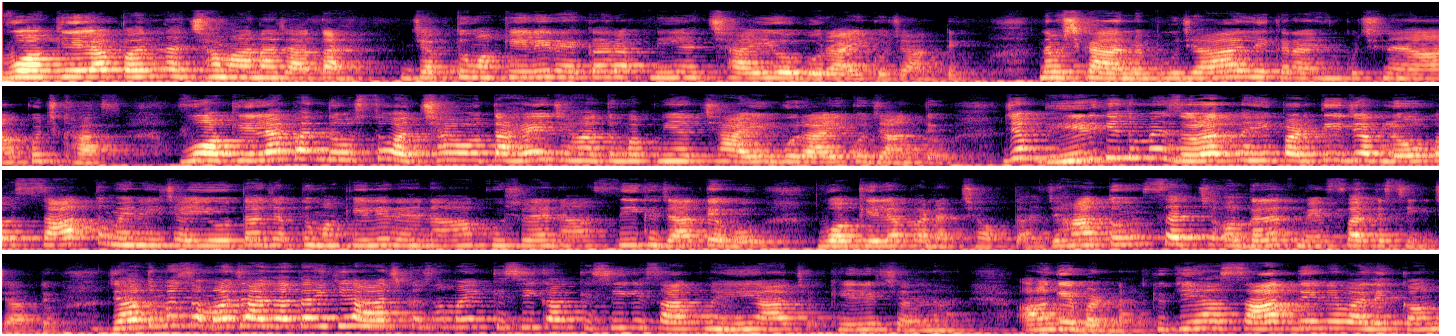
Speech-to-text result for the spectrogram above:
वो अकेलापन अच्छा माना जाता है। जब तुम अकेले रहकर अपनी अच्छाई और बुराई को जानते हो। नमस्कार, मैं पूजा, लेकर आई हूँ कुछ नया, कुछ खास। वो अकेलापन दोस्तों अच्छा होता है जहाँ तुम अपनी अच्छाई, बुराई को जानते हो। जब भीड़ की तुम्हें ज़रूरत नहीं पड़ती, जब लोगों का साथ तुम्हें नहीं चाहिए होता, जब तुम अकेले रहना, खुश रहना, सीख जाते हो, वो अकेलापन अच्छा होता है। जहाँ तुम सच और गलत में फ़र्क सीख जाते हो। जहाँ तुम्हें समझ आ जाता है कि आज का समय किसी का, किसी के साथ नहीं, आज अकेले चलना है, आगे बढ़ना है। क्योंकि यहाँ साथ देने वाले कम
